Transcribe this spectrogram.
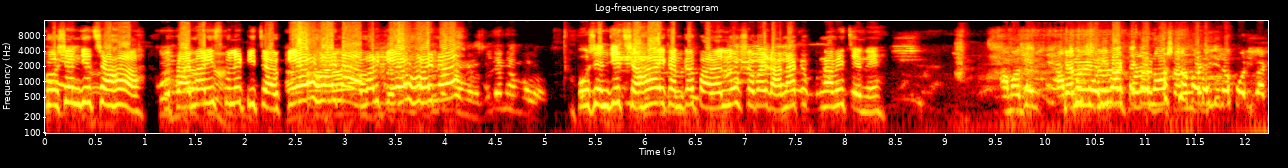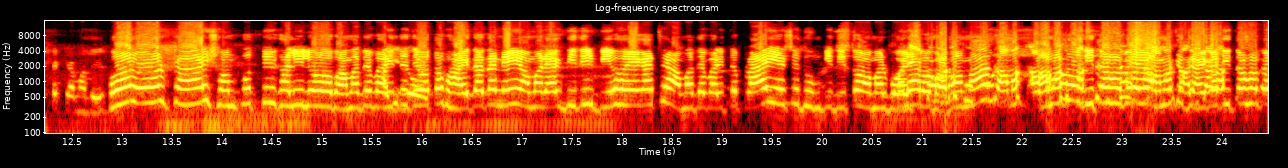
প্রসেনজিৎ সাহা প্রাইমারি স্কুলের টিচার কেউ হয় না আমার কেউ হয় না। প্রসেনজিৎ সাহা এখানকার পাড়ার লোক সবাই রানা নামে চেনে। আমাদের আমাদের পরিবারটাকে নষ্ট করে দিল পরিবারটাকে আমাদের। ওর ওর প্রায় সম্পত্তির খালি লোভ। আমাদের বাড়িতে। যেহেতু ভাই দাদা নেই আমার এক দিদির বিয়ে হয়ে গেছে আমাদের বাড়িতে প্রায় এসে ধুমকি দিত। আমার মানে বয়স্ক বাবা মা আমাকে- দিতে হবে আমাকে জায়গা দিতে হবে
